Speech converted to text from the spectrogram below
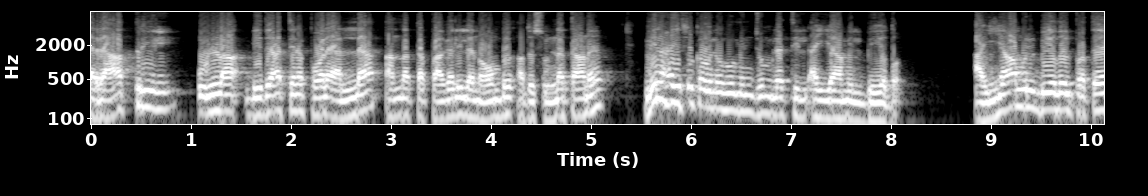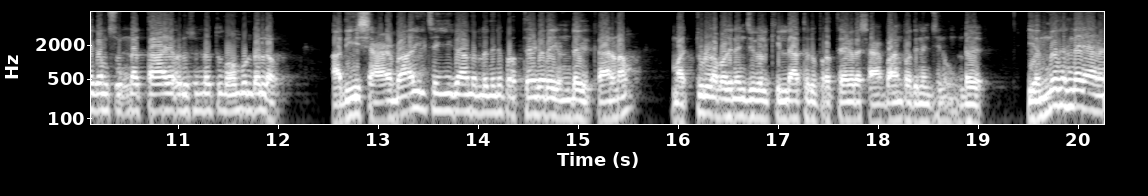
രാത്രിയിൽ ഉള്ള വിദാത്തിനെ പോലെ അല്ല അന്നത്തെ പകലിലെ നോമ്പ് അത് സുന്നത്താണ്. ഹൈസു മിൻ ജുംലത്തിൽ അയ്യാമിൽ അയ്യാമുൽ ബീദിൽ പ്രത്യേകം സുന്നത്തായ ഒരു സുന്നത്ത് നോമ്പുണ്ടല്ലോ. അത് ഈ ഷാബാനിൽ ചെയ്യുക എന്നുള്ളതിന് പ്രത്യേകതയുണ്ട്. കാരണം മറ്റുള്ള പതിനഞ്ചുകൾക്ക് ഇല്ലാത്തൊരു പ്രത്യേകത ഷാബാൻ പതിനഞ്ചിനുണ്ട്. എന്ന് തന്നെയാണ്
